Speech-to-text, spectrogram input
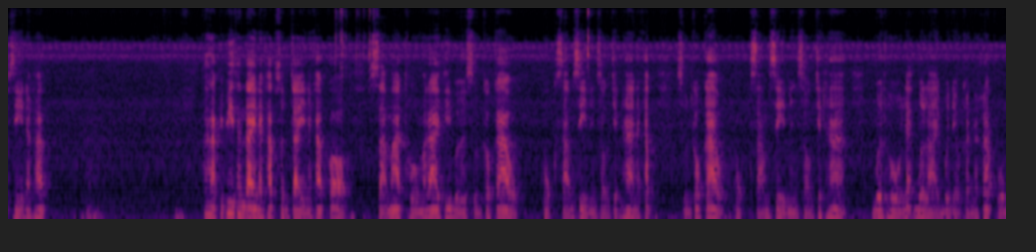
FC นะครับถ้าหากพี่ๆท่านใดนะครับสนใจนะครับก็สามารถโทรมาได้ที่เบอร์ 099 634 1275 นะครับ 099 634 1275 เบอร์โทรและเบอร์ไลน์เบอร์เดียวกันนะครับผม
